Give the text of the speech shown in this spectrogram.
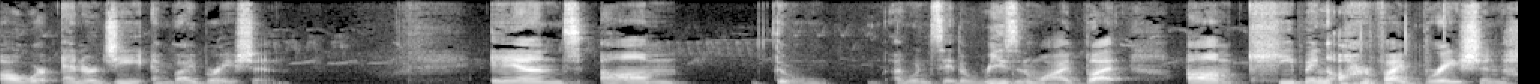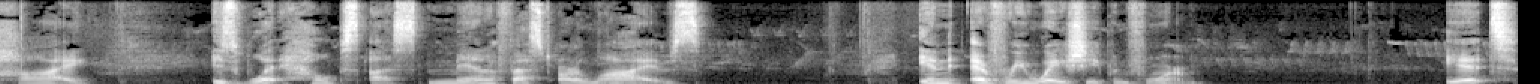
our energy and vibration. And um, the I wouldn't say the reason why, but um, keeping our vibration high is what helps us manifest our lives in every way, shape, and form. It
